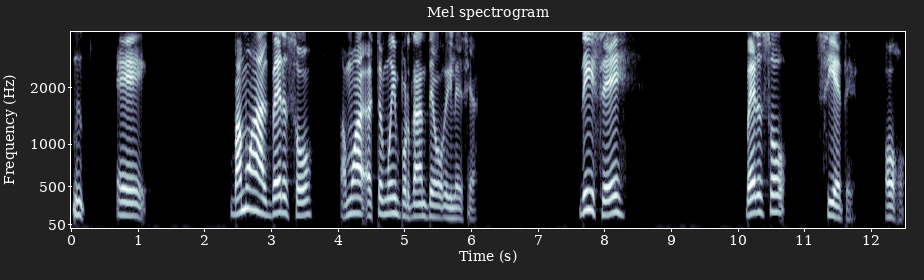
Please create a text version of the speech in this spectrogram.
mm, eh, vamos al verso, vamos a, esto es muy importante, oh, iglesia. Dice, verso 7, ojo,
